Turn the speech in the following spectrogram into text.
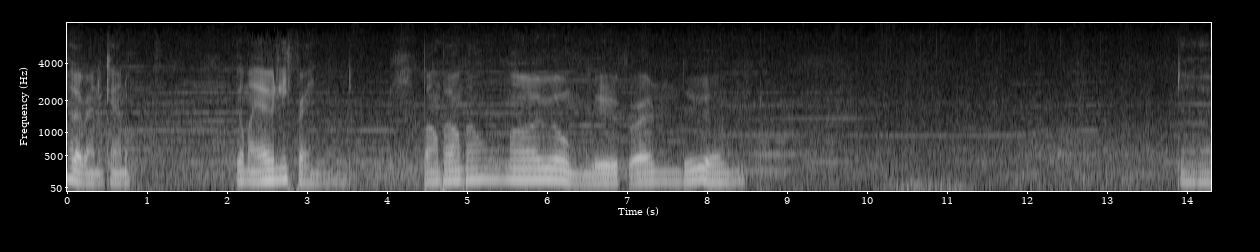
Hello, random candle. You're my only friend. Bum bum bum, my only friend. The end. Da da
